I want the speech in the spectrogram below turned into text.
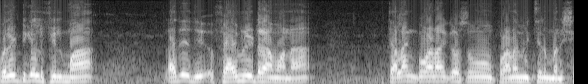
పొలిటికల్ ఫిల్మా అదే ఫ్యామిలీ డ్రామానా తెలంగాణ కోసం ప్రాణం ఇచ్చిన మనిష?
